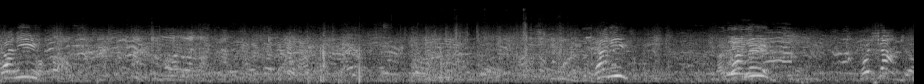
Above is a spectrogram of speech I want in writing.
Dani! Dani! Dani! Vuoi cambio?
